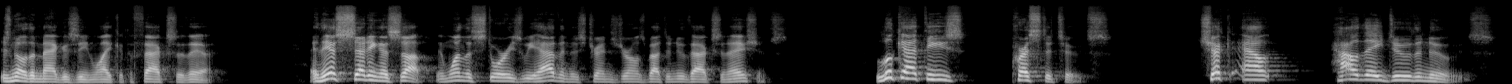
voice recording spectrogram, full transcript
There's no other magazine like it. The facts are there. And they're setting us up. And one of the stories we have in this Trends Journal is about the new vaccinations. Look at these presstitutes. Check out how they do the news.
